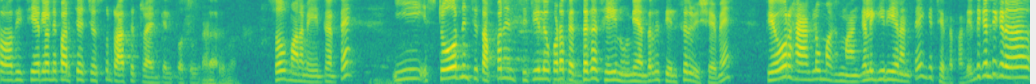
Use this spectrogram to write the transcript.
తర్వాత ఈ చీరలన్నీ పర్చేజ్ చేసుకుని రాత్రి ట్రైన్కి వెళ్ళిపోతూ ఉంటారు. సో మనం ఏంటంటే ఈ స్టోర్ నుంచి తప్ప నేను సిటీలో కూడా పెద్దగా చేయను. మీ అందరికీ తెలిసిన విషయమే. ప్యూర్ హ్యాండ్లూమ్ మాకు మంగళగిరి అని అంటే ఇంక చిల్లపల్లి ఎందుకంటే ఇక్కడ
